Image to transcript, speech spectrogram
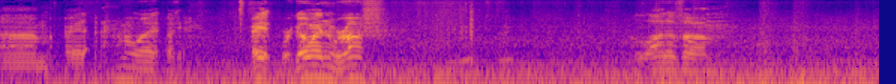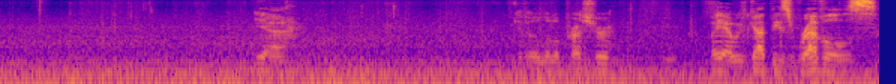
Um, all right, I don't know why. Okay. All right, we're going, we're off. A lot of, um, yeah. Give it a little pressure. Oh yeah, we've got these Revels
